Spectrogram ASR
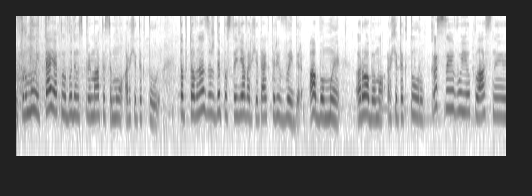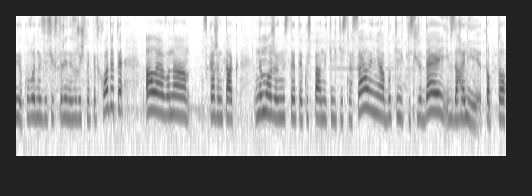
і формують те, як ми будемо сприймати саму архітектуру. Тобто в нас завжди постає в архітекторів вибір. Або ми робимо архітектуру красивою, класною, яку видно зі всіх сторін і зручно підходити, але вона, скажімо так, не може вмістити якусь певну кількість населення або кількість людей і взагалі. Тобто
